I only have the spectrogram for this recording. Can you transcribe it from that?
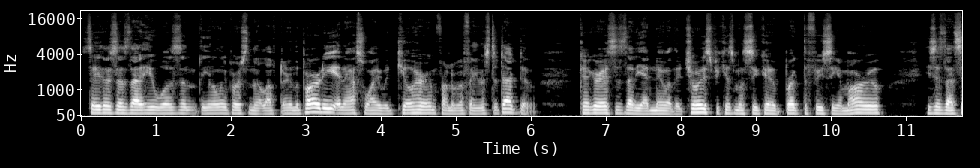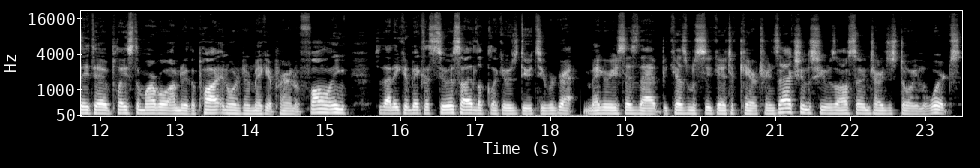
Sato says that he wasn't the only person that left during the party and asks why he would kill her in front of a famous detective. Kogoro says that he had no other choice because Masuko broke the Fusiyamaru. He says that Sato placed the marble under the pot in order to make it prone of falling, so that he could make the suicide look like it was due to regret. Megure says that because Masuko took care of transactions, she was also in charge of storing the works.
